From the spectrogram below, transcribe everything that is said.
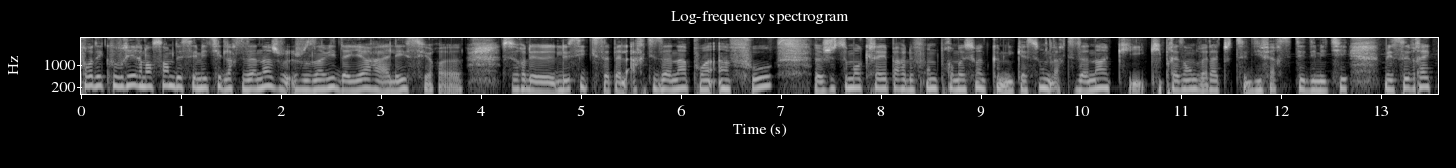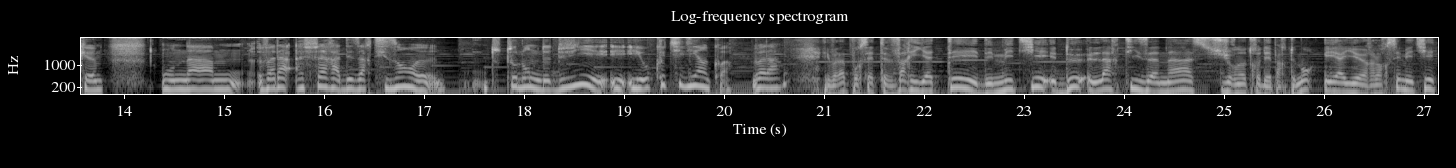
Pour découvrir l'ensemble de ces métiers de l'artisanat, je, vous invite d'ailleurs à aller sur euh, sur le, le, site qui s'appelle artisanat.info, justement par le Fonds de promotion et de communication de l'artisanat qui, qui présente voilà toute cette diversité des métiers. Mais c'est vrai que on a voilà affaire à des artisans euh, tout au long de notre vie et, au quotidien quoi. Voilà. Et voilà pour cette variété des métiers de l'artisanat sur notre département et ailleurs. Alors ces métiers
